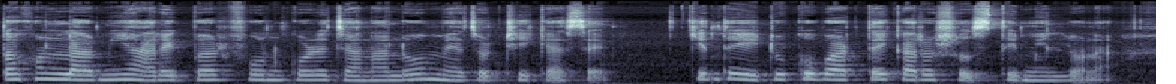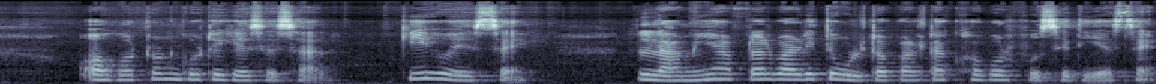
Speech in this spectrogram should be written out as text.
তখন লামিয়া আরেকবার ফোন করে জানালো, মেজর ঠিক আছে। কিন্তু এইটুকু বার্তায় কারও স্বস্তি মিলল না। অঘটন ঘটে গেছে, স্যার। কি হয়েছে? লামিয়া আপনার বাড়িতে উল্টাপাল্টা খবর পৌঁছে দিয়েছে।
